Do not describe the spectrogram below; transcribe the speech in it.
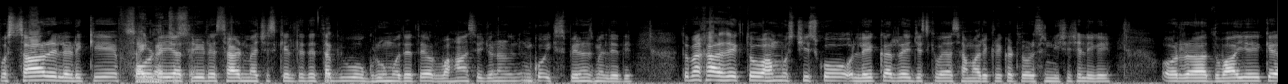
وہ سارے لڑکے فور ڈے یا تھری ڈے سائڈ میچز کھیلتے تھے تب بھی وہ گروم ہوتے تھے اور وہاں سے جو نا ان کو ایکسپیرینس ملتی تھی تو میرے خیال سے ایک تو ہم اس چیز کو لے کر رہے جس کی وجہ سے ہماری کرکٹ تھوڑے سے نیچے چلی گئی اور دعا یہ کہ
